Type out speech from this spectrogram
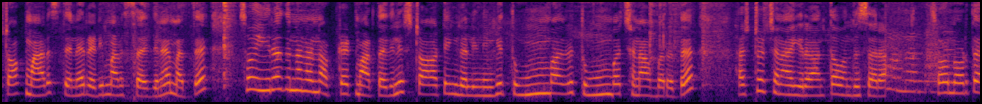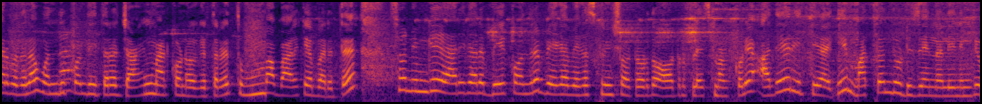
ಸ್ಟಾಕ್ ಮಾಡಿಸ್ತೇನೆ ರೆಡಿ ಮಾಡಿಸ್ತಾ ಇದ್ದೀನಿ. ಮತ್ತು ಸೊ ಇರೋದನ್ನು ನಾನು ಅಪ್ಡೇಟ್ ಮಾಡ್ತಾ ಇದ್ದೀನಿ. ಸ್ಟಾರ್ಟಿಂಗಲ್ಲಿ ನಿಮಗೆ ತುಂಬ ಅಂದರೆ ತುಂಬ ಚೆನ್ನಾಗಿ ಬರುತ್ತೆ. ಅಷ್ಟು ಚೆನ್ನಾಗಿರೋ ಅಂಥ ಒಂದು ಸರ. ಸೊ ನೋಡ್ತಾ ಇರ್ಬೋದಲ್ಲ, ಒಂದಕ್ಕೊಂದು ಈ ಥರ ಜಾಯಿನ್ ಮಾಡ್ಕೊಂಡು ಹೋಗಿರ್ತಾರೆ. ತುಂಬ ಬಾಳಿಕೆ ಬರುತ್ತೆ. ಸೊ ನಿಮಗೆ ಯಾರಿಗಾರ ಬೇಕು ಅಂದರೆ ಬೇಗ ಬೇಗ ಸ್ಕ್ರೀನ್ಶಾಟ್ ಹೊಡೆದು ಆರ್ಡರ್ ಪ್ಲೇಸ್ ಮಾಡ್ಕೊಳ್ಳಿ. ಅದೇ ರೀತಿಯಾಗಿ ಮತ್ತೊಂದು ಡಿಸೈನಲ್ಲಿ ನಿಮಗೆ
